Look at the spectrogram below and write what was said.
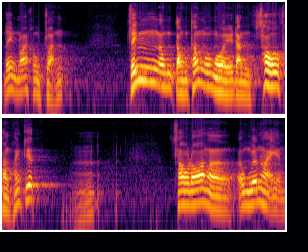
đấy nói không chuẩn chính ông tổng thống ông ngồi đằng sau phòng khánh tiết sau đó là ông nguyễn hạnh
